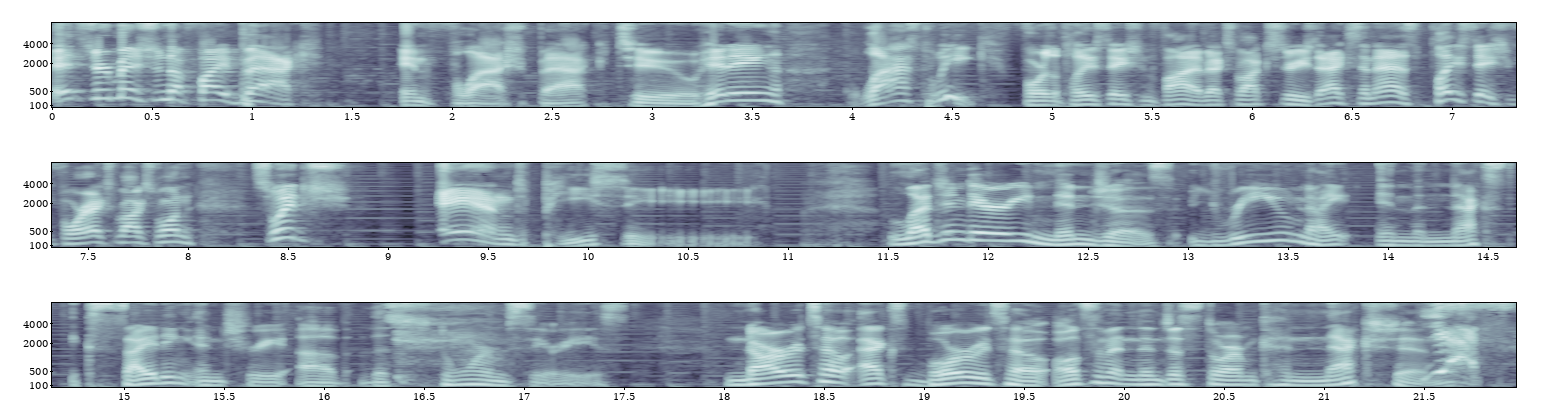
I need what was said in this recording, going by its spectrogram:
It's your mission to fight back in Flashback 2, hitting last week for the PlayStation 5, Xbox Series X and S, PlayStation 4, Xbox One, Switch, and PC. Legendary ninjas reunite in the next exciting entry of the Storm series. Naruto X Boruto Ultimate Ninja Storm Connection. Yes!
